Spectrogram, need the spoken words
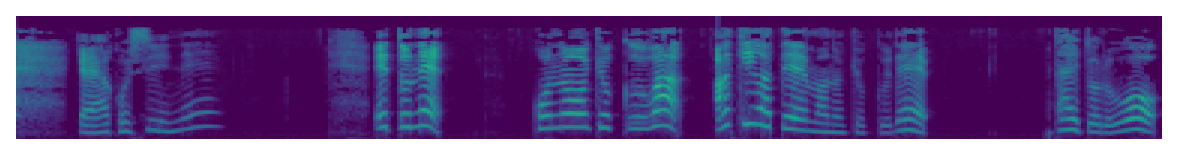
ややこしいね。えっとね、この曲は秋がテーマの曲で、タイトルを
